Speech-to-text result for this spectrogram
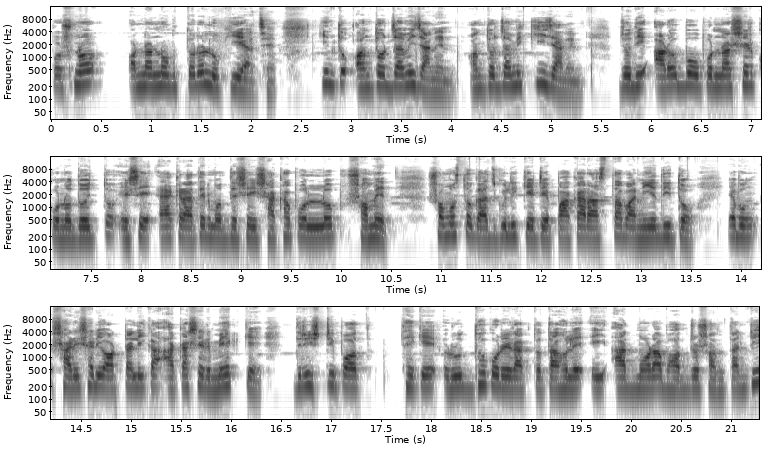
প্রশ্ন অন্যান্য উত্তরও লুকিয়ে আছে। কিন্তু অন্তর্যামী জানেন অন্তর্যামী কি জানেন? যদি আরব্য উপন্যাসের কোনো দৈত্য এসে এক রাতের মধ্যে সেই শাখা পল্লব সমেত সমস্ত গাছগুলি কেটে পাকা রাস্তা বানিয়ে দিত এবং সারি সারি অট্টালিকা আকাশের মেঘকে দৃষ্টিপথ থেকে রুদ্ধ করে রাখত, তাহলে এই আদমরা ভদ্র সন্তানটি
